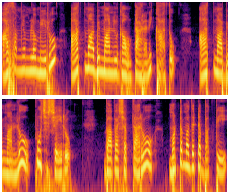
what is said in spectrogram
ఆ సమయంలో మీరు ఆత్మాభిమానులుగా ఉంటారని కాదు ఆత్మాభిమానులు పూజ చేయరు. బాబా చెప్తారు మొట్టమొదట భక్తి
